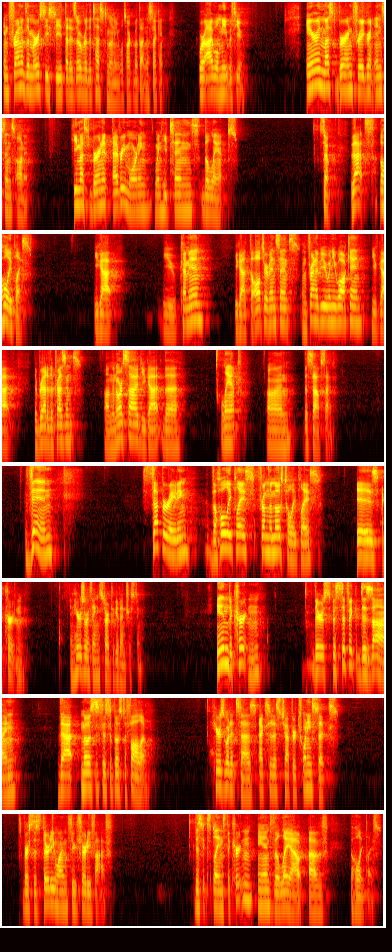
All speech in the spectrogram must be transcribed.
in front of the mercy seat that is over the testimony. We'll talk about that in a second, where I will meet with you. Aaron must burn fragrant incense on it. He must burn it every morning when he tends the lamps. So that's the holy place. You got, you come in, you got the altar of incense in front of you when you walk in, you've got the bread of the presence on the north side, you got the lamp on the south side. Then, separating the holy place from the most holy place is a curtain. And here's where things start to get interesting. In the curtain, there's specific design that Moses is supposed to follow. Here's what it says Exodus chapter 26, verses 31 through 35. This explains the curtain and the layout of the holy place.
